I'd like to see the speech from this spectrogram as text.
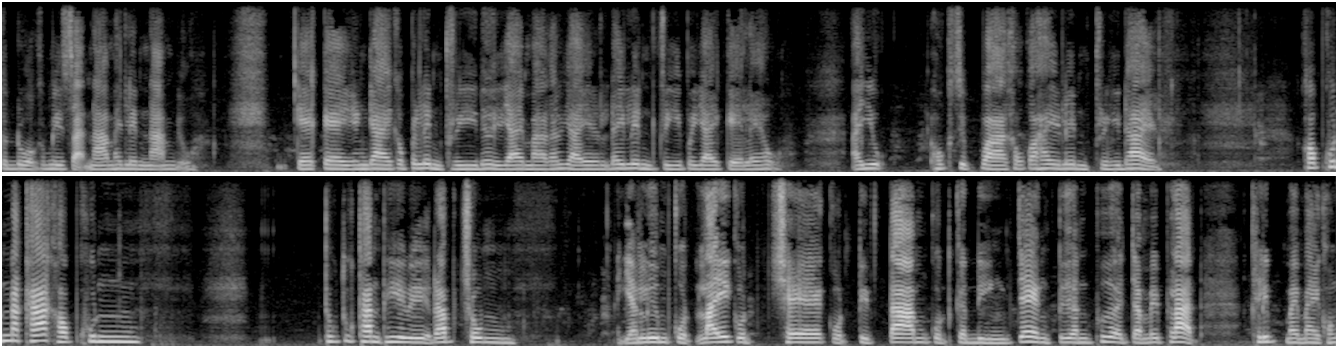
สะดวกก็มีสระน้ำให้เล่นน้ำอยู่ แกแกยังยายก็ไปเล่นฟรีเด้อยายมาก็ยายได้เล่นฟรีเพราะยายแก่แล้ว อายุหกสิบกว่าเขาก็ให้เล่นฟรีได้ ขอบคุณนะคะ ขอบคุณ ทุกทุกท่านที่รับชม อย่าลืมกดไลค์ กดแชร์ กดติดตาม กดกระดิ่ง แจ้งเตือนเพื่อจะไม่พลาดคลิปใหม่ ๆ ของ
